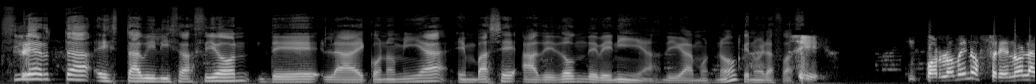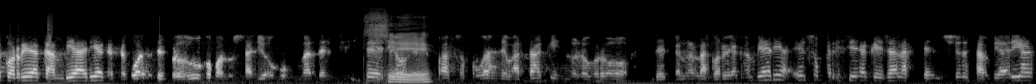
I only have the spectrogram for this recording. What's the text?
cierta estabilización de la economía en base a de dónde venía, digamos, ¿no? Que no era fácil. Sí, y por lo menos frenó la corrida cambiaria que se acuerdan se produjo cuando salió Guzmán del ministerio, Sí. el paso fugaz de Batakis no logró detener la corrida cambiaria, eso pareciera que ya las tensiones cambiarias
